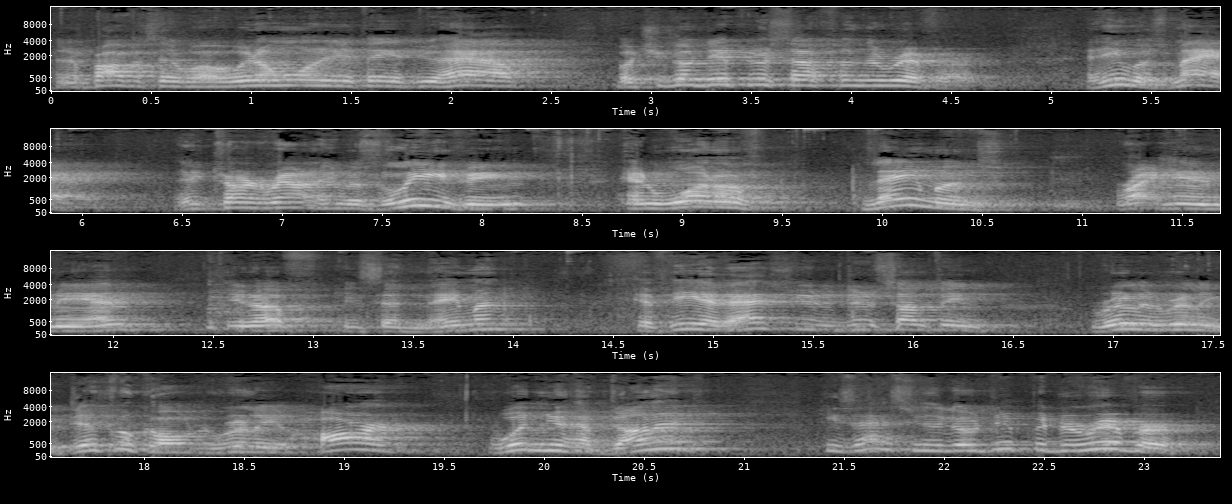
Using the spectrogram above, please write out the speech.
And the prophet said, Well, we don't want anything that you have but you go dip yourself in the river. And he was mad. And he turned around and he was leaving, and one of Naaman's right hand men, you know, he said, Naaman, if he had asked you to do something really, really difficult and really hard, wouldn't you have done it? He's asking you to go dip in the river.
